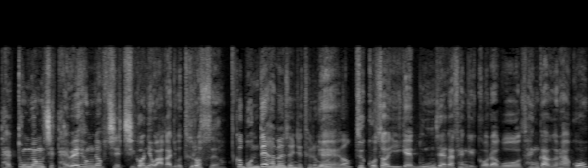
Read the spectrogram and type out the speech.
대통령실 대외협력실 직원이 와가지고 들었어요. 그거 뭔데 하면서 이제 들은 예, 거예요? 듣고서 이게 문제가 생길 거라고 생각을 하고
